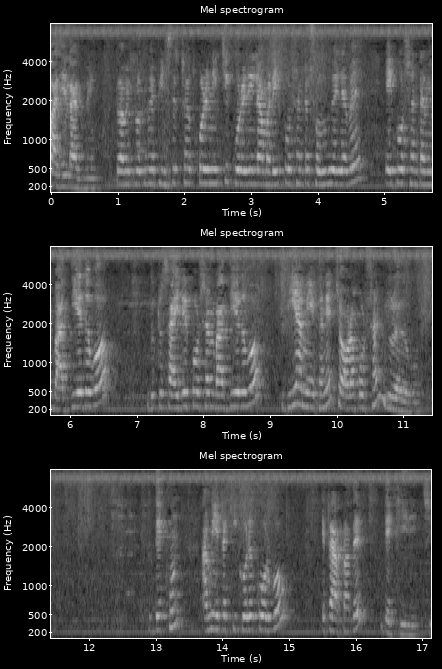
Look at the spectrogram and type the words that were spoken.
বাজে লাগবে। তো আমি প্রথমে প্রিন্সেস কাট করে নিচ্ছি, করে নিলে আমার এই পোর্শনটা সরু হয়ে যাবে। এই পোর্শনটা আমি বাদ দিয়ে দেবো। দুটো সাইডের পোর্শন বাদ দিয়ে দেবো। দিয়ে আমি এখানে চওড়া পোর্শন জুড়ে দেবো। দেখুন, আমি এটা কি করে করব? এটা আপনাদের দেখিয়ে দিচ্ছি।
